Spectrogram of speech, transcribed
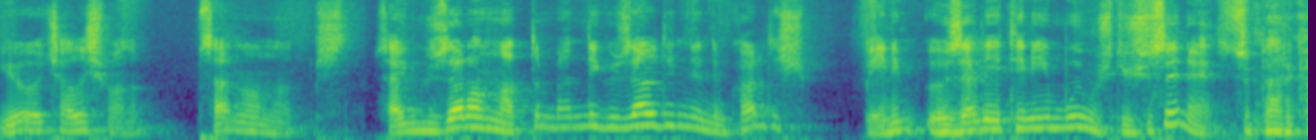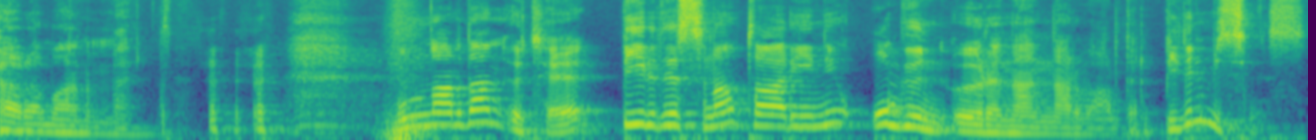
Yo çalışmadım. Sen anlatmıştın. Sen güzel anlattın ben de güzel dinledim kardeşim. Benim özel yeteneğim buymuş. Düşünsene süper kahramanım ben. Bunlardan öte bir de sınav tarihini o gün öğrenenler vardır. Bilir misiniz?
